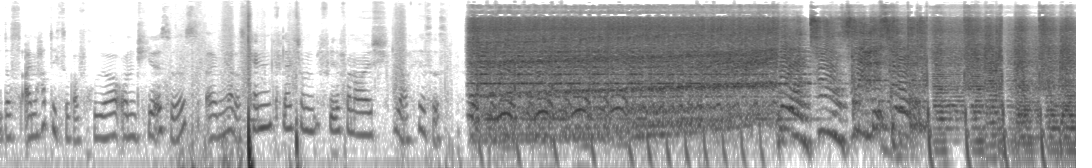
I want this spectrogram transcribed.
Das eine hatte ich sogar früher. Und hier ist es. Ähm, ja, das kennen vielleicht schon viele von euch. Ja, hier ist es. Ja,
